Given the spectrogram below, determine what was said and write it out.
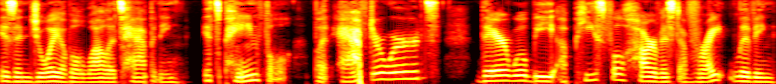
is enjoyable while it's happening. It's painful, but afterwards there will be a peaceful harvest of right living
